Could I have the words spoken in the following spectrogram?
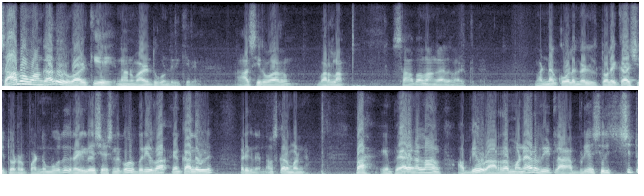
சாபம் வாங்காத ஒரு வாழ்க்கையை நான் வாழ்ந்து கொண்டிருக்கிறேன். ஆசீர்வாதம் வரலாம். சாபம் வாங்காத வாழ்க்கை. வண்ணக்கோலங்கள் தொலைக்காட்சி தொடர் பண்ணும்போது ரயில்வே ஸ்டேஷனுக்கு ஒரு பெரிய வா என் காலில் விழு அடிக்கிறேன். நமஸ்காரம் பண்ணேன் அப்பா என் பேரங்கள்லாம் அப்படியே ஒரு அரை மணி நேரம் வீட்டில் அப்படியே சிரிச்சிட்டு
